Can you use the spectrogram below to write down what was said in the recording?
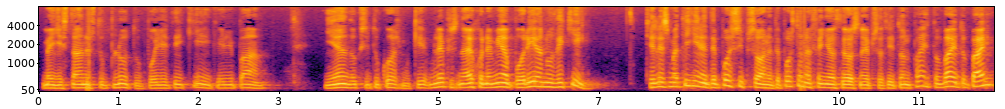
μεγιστάνες του πλούτου, πολιτικοί κλπ. Οι ένδοξοι του κόσμου και βλέπεις να έχουν μια πορεία νοδική και λες, μα τι γίνεται, πώς υψώνεται, πώς τον αφήνει ο Θεός να υψωθεί. Τον πάει, τον πάει, τον πάει.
